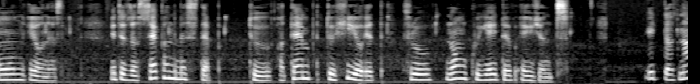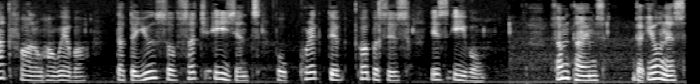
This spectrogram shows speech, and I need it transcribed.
own illness. It is the second step to attempt to heal it through non creative agents. It does not follow, however, that the use of such agents for corrective purposes is evil. Sometimes the illness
